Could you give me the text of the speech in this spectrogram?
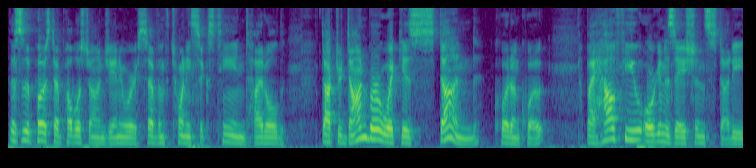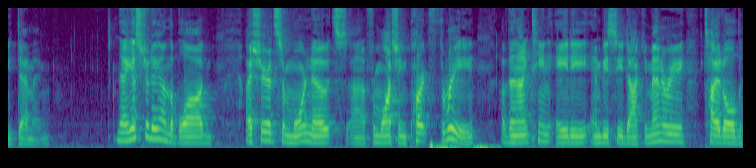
This is a post I published on January 7th, 2016, titled Dr. Don Berwick is stunned, quote unquote, by how few organizations study Deming. Now, yesterday on the blog, I shared some more notes uh, from watching part three of the 1980 NBC documentary titled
